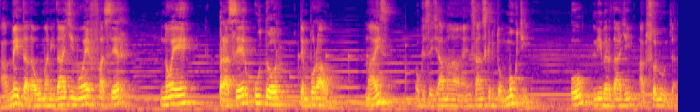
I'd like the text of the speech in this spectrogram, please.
a meta da humanidade não é fazer, não é prazer ou dor, temporal, mas o que se chama em sânscrito mukti, ou liberdade absoluta.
